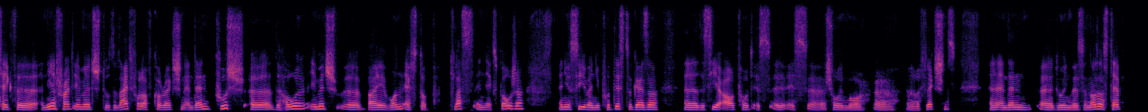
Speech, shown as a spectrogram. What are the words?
take the near-infrared image, do the light fall-off correction, and then push uh, the whole image uh, by one f-stop plus in exposure. And you see when you put this together, uh, the CIR output is, is uh, showing more uh, uh, reflections. and then doing this another step,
